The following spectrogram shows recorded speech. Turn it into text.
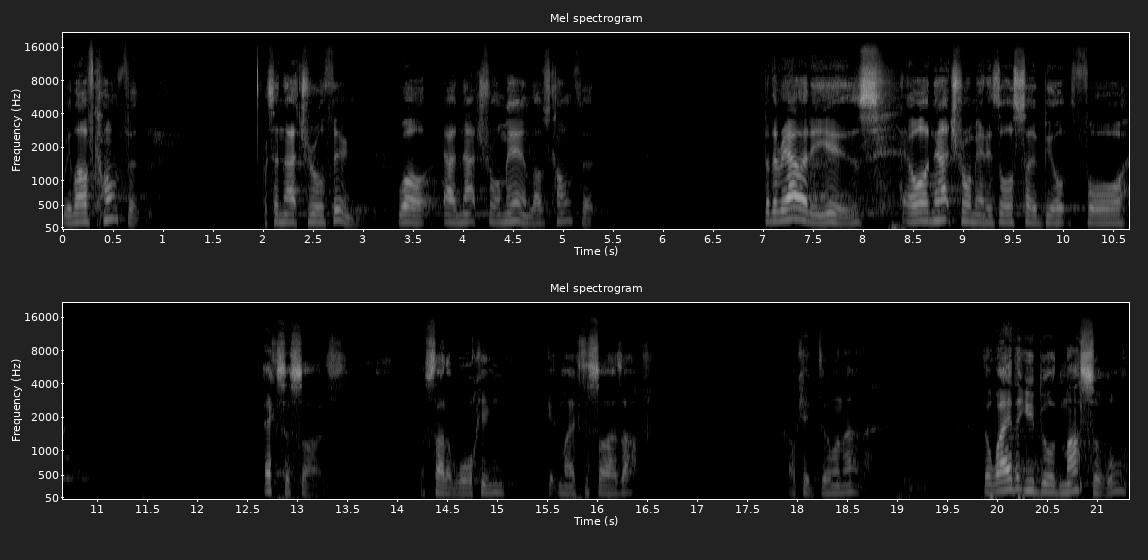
We love comfort. It's a natural thing. Well, our natural man loves comfort. But the reality is, our natural man is also built for exercise. I started walking, getting my exercise up. I'll keep doing that. The way that you build muscle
